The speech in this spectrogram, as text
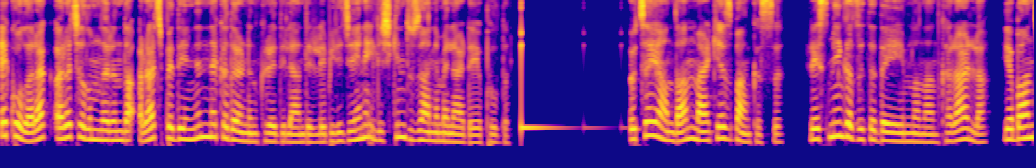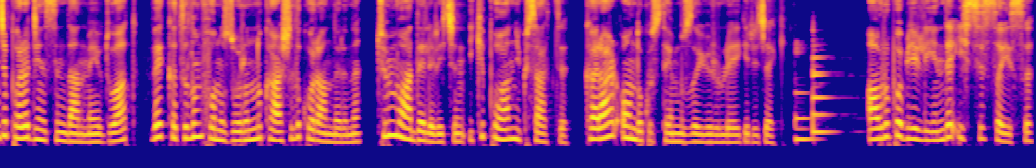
Ek olarak araç alımlarında araç bedelinin ne kadarının kredilendirilebileceğine ilişkin düzenlemeler de yapıldı. Öte yandan Merkez Bankası, resmi gazetede yayımlanan kararla yabancı para cinsinden mevduat ve katılım fonu zorunlu karşılık oranlarını tüm vadeler için 2 puan yükseltti. Karar 19 Temmuz'da yürürlüğe girecek. Avrupa Birliği'nde işsiz sayısı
